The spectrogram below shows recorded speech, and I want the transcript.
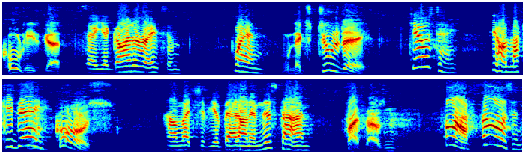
colt he's got. So you're going to race him. When? Well, next Tuesday. Tuesday. Your lucky day. Of course. How much have you bet on him this time? Five thousand. Five thousand.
